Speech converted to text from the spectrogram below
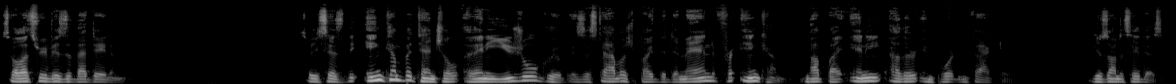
So let's revisit that datum. So he says the income potential of any usual group is established by the demand for income, not by any other important factor. He goes on to say this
